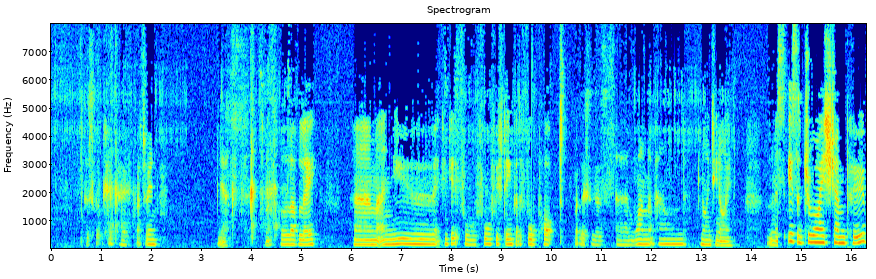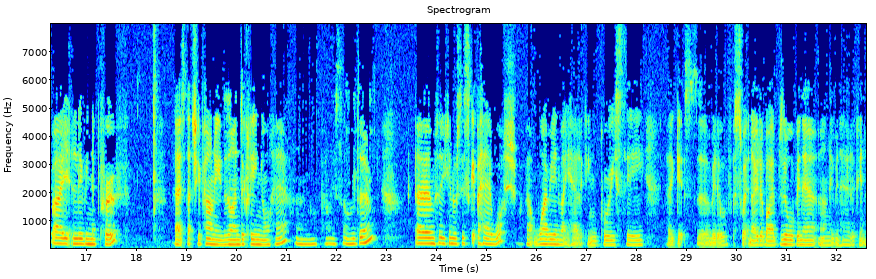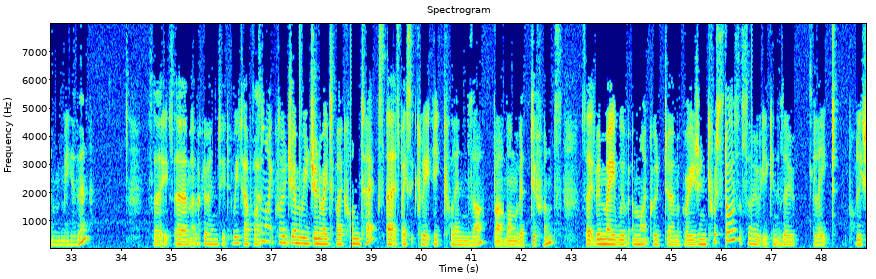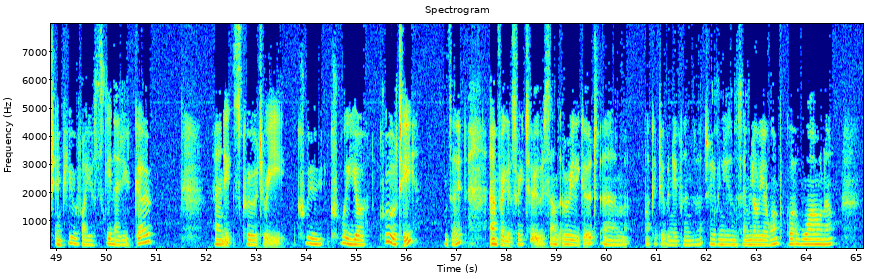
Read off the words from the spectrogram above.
it's got cocoa butter in yes it smells lovely. Um, and you can get it for 4.15 for the full pot but this is um, one pound 99 this is a dry shampoo by Living Proof. Uh, it's actually apparently designed to clean your hair um, apparently some don't. Um, so you can also skip a hair wash without worrying about your hair looking greasy. Uh, it gets rid of sweat and odour by absorbing it and leaving hair looking amazing. So it's um, a recommended retail price. It's a micro gem regenerated by Context. Uh, it's basically a cleanser, but one with a difference. So it's been made with microdermabrasion crystals, so it can isolate, polish and purify your skin as you go and it's cruelty, cru, cru, cruelty, is it? And fragrance free too. Sounds really good. Um, I could do with a new cleanser actually. I've been using the same L'Oreal one for quite a while now.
